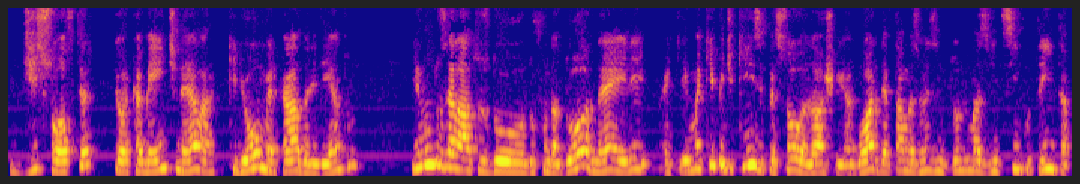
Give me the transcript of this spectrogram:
de software, teoricamente, né, ela criou um mercado ali dentro, e num dos relatos do, do fundador, né, ele, uma equipe de 15 pessoas, acho que agora deve estar mais ou menos em torno de umas 25, 30,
